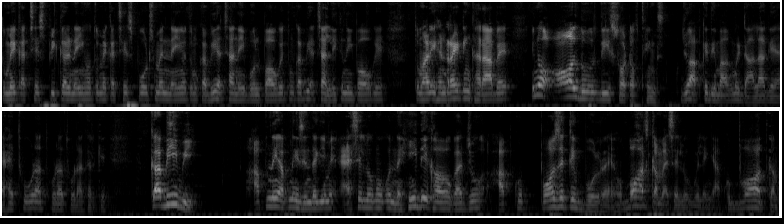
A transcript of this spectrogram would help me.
तुम एक अच्छे स्पीकर नहीं हो तुम एक अच्छे स्पोर्ट्समैन नहीं हो तुम कभी अच्छा नहीं बोल पाओगे तुम कभी अच्छा लिख नहीं पाओगे तुम्हारी हैंड राइटिंग खराब है you know all though these sort of things जो आपके दिमाग में डाला गया है थोड़ा थोड़ा थोड़ा करके। कभी भी आपने अपनी ज़िंदगी में ऐसे लोगों को नहीं देखा होगा जो आपको पॉजिटिव बोल रहे हो। बहुत कम ऐसे लोग मिलेंगे आपको बहुत कम।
